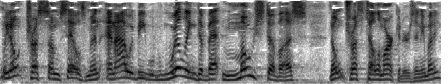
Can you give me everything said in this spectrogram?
We don't trust some salesmen, and I would be willing to bet most of us don't trust telemarketers. Anybody?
